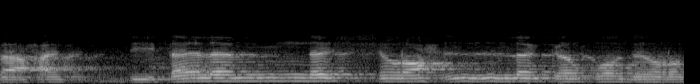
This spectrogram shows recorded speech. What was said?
فحدث لم نشرح لك صدرك.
